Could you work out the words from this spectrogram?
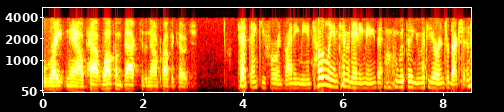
right now. Pat, welcome back to the Nonprofit Coach. Ted, thank you for inviting me and totally intimidating me with the, with your introduction.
